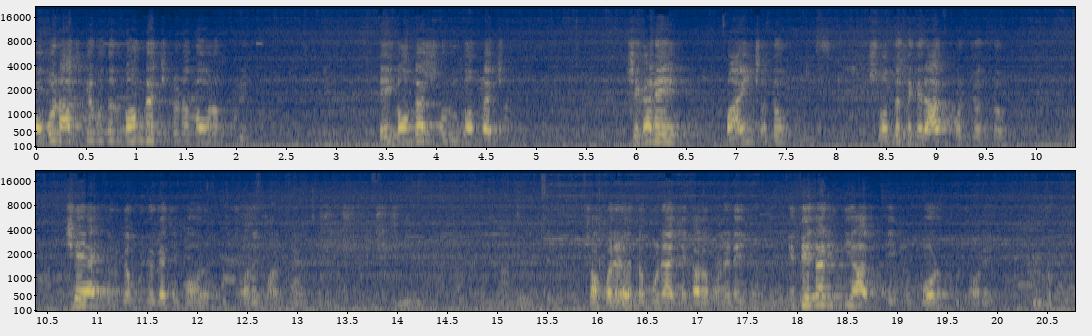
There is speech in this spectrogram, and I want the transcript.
তখন আজকের মতন গঙ্গা ছিল না বহরমপুরে। এই গঙ্গা সরু গঙ্গা ছিল। সেখানে বাইচ হতো, সন্ধ্যা থেকে রাত পর্যন্ত সে এক দুর্গাপুজো গেছে বহরমপুর শহরের মানুষের। সকলের হয়তো মনে আছে, কারও মনে নেই। কিন্তু এটার ইতিহাস এই বহরমপুর শহরের দুর্গাপুজো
